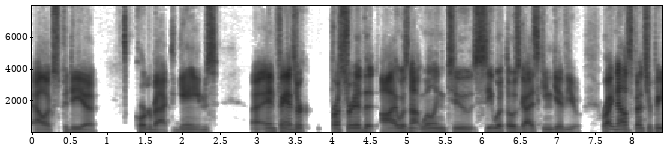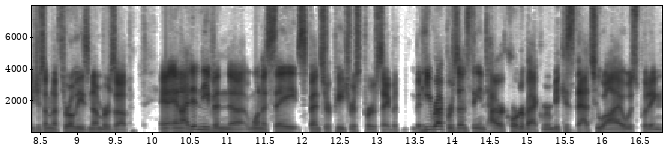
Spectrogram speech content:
Alex Padilla quarterbacked games. Uh, and fans are frustrated that I was not willing to see what those guys can give you. Right now, Spencer Petras, I'm going to throw these numbers up, and, and I didn't even uh, want to say Spencer Petras per se, but but he represents the entire quarterback room because that's who I was putting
